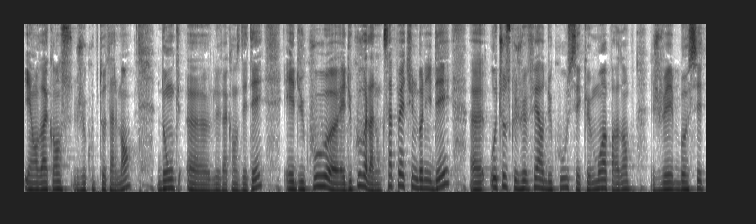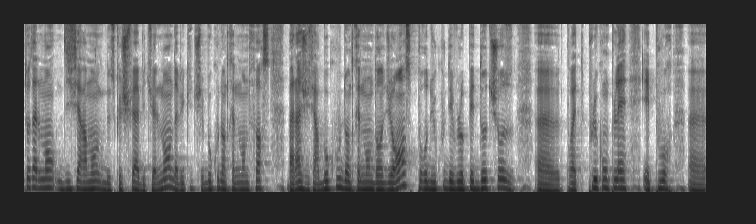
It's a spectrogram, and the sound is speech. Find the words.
et en vacances, je coupe totalement. Donc euh, les vacances d'été et du coup euh, et du coup voilà. Donc ça peut être une bonne idée. Autre chose que je vais faire du coup, c'est que moi, par exemple, je vais bosser totalement différemment de ce que je fais habituellement. D'habitude, je fais beaucoup d'entraînement de force. Bah là, je vais faire beaucoup d'entraînement d'endurance pour du coup développer d'autres choses pour être plus complet et pour euh,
